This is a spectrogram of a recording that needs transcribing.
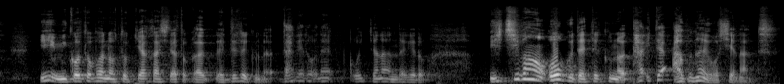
いい御言葉の解き明かしだとか出てくるんだ。だけどねこう言っちゃなんだけど一番多く出てくるのは大抵危ない教えなんです。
